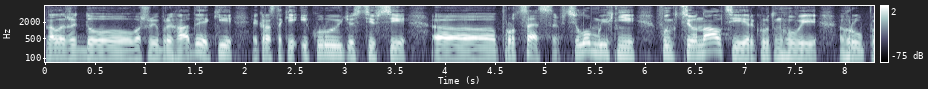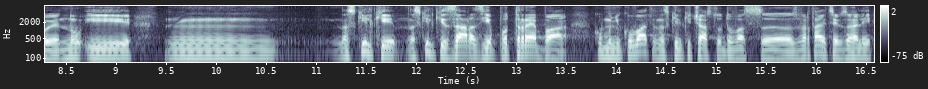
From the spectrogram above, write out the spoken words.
належать до вашої бригади, які якраз таки і курують ось ці всі е, процеси. В цілому їхній функціонал цієї рекрутингової групи. Ну і м, наскільки, наскільки зараз є потреба комунікувати, наскільки часто до вас е, звертаються, і взагалі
